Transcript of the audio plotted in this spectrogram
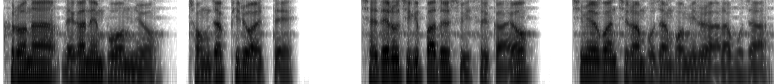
그러나 내가 낸 보험료 정작 필요할 때 제대로 지급받을 수 있을까요? 심혈관 질환 보장 범위를 알아보자.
